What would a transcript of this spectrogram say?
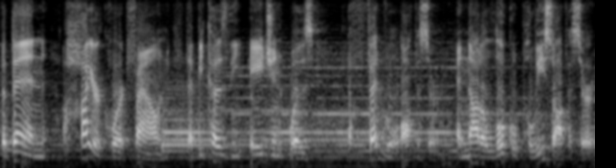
But then a higher court found that because the agent was a federal officer and not a local police officer,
